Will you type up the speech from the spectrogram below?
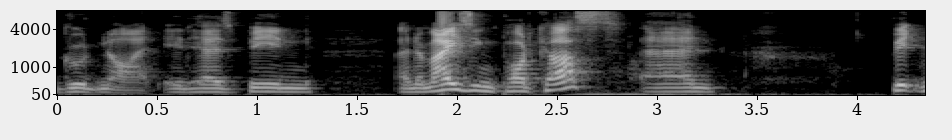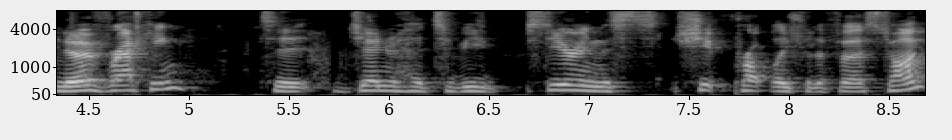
good night. It has been an amazing podcast and a bit nerve wracking to gen- to be steering this ship properly for the first time.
